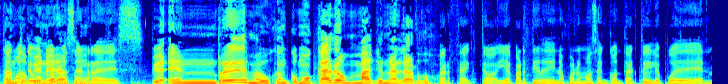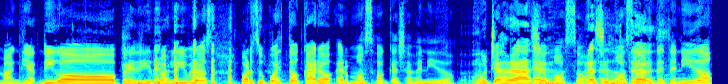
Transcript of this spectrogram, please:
tanto ¿Cómo te pioneras buscamos en redes? En redes me buscan como Caro Magnalardo. Perfecto. Y a partir de ahí nos ponemos en contacto y le pueden manguear, digo, pedir los libros. Por supuesto, Caro, hermoso que hayas venido. Muchas gracias. Hermoso, Gracias a hermoso ustedes. haberte tenido.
